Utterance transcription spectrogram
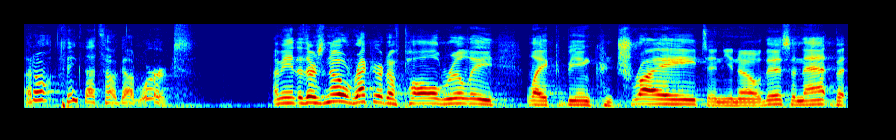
I don't think that's how God works. I mean, there's no record of Paul really like being contrite and, you know, this and that. But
